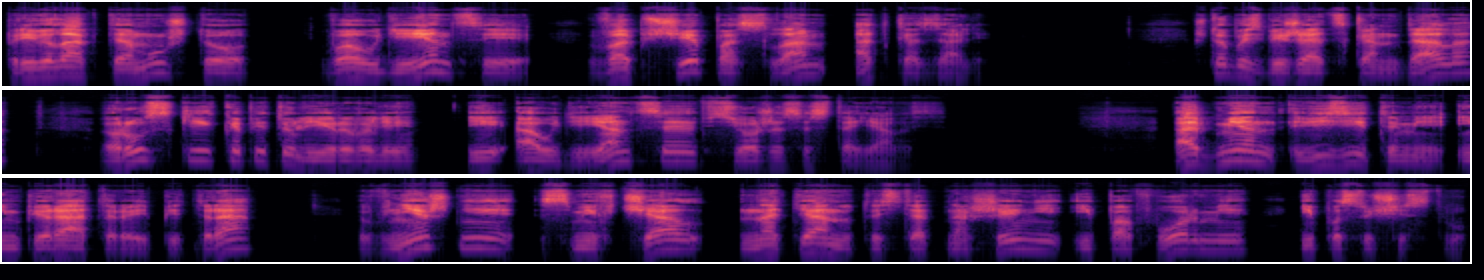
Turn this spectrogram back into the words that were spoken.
привела к тому, что в аудиенции вообще послам отказали. Чтобы избежать скандала, русские капитулировали, и аудиенция все же состоялась. Обмен визитами императора и Петра внешне смягчал натянутость отношений и по форме, и по существу.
